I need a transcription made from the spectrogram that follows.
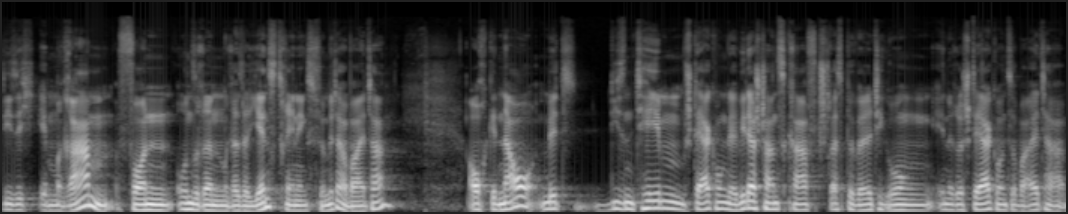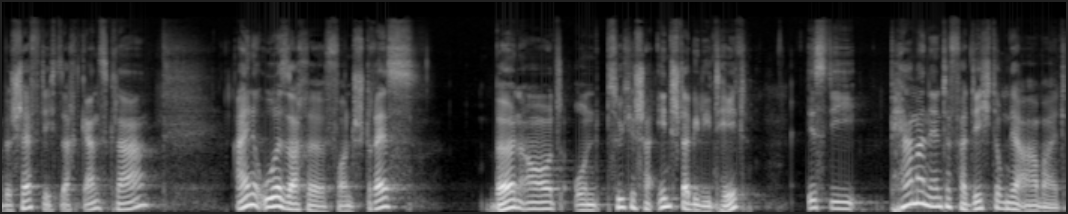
die sich im Rahmen von unseren Resilienztrainings für Mitarbeiter auch genau mit diesen Themen Stärkung der Widerstandskraft, Stressbewältigung, innere Stärke und so weiter beschäftigt, sagt ganz klar, eine Ursache von Stress, Burnout und psychischer Instabilität ist die permanente Verdichtung der Arbeit.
